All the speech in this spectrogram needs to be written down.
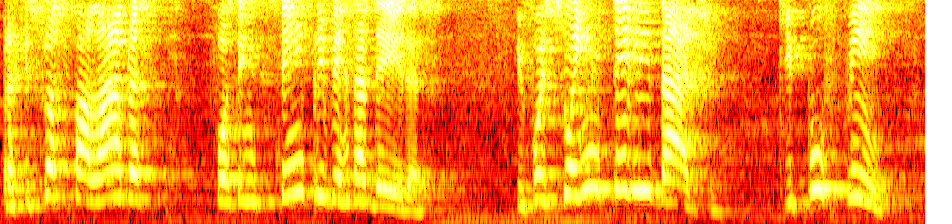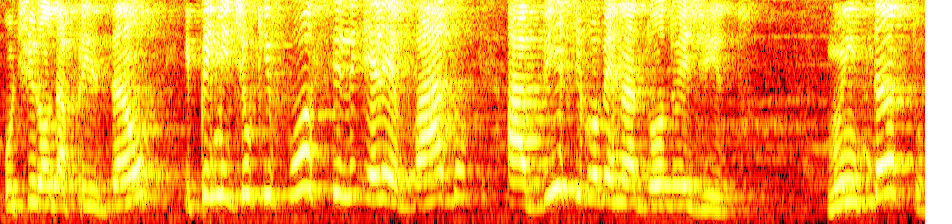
para que suas palavras fossem sempre verdadeiras. E foi sua integridade que, por fim, o tirou da prisão e permitiu que fosse elevado a vice-governador do Egito. No entanto,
